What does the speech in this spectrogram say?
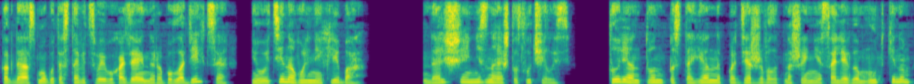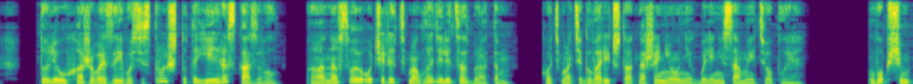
когда смогут оставить своего хозяина-рабовладельца и уйти на вольные хлеба. Дальше не знаю, что случилось. То ли Антон постоянно поддерживал отношения с Олегом Уткиным, то ли, ухаживая за его сестрой, что-то ей рассказывал, а она, в свою очередь, могла делиться с братом, хоть мать и говорит, что отношения у них были не самые теплые. В общем,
